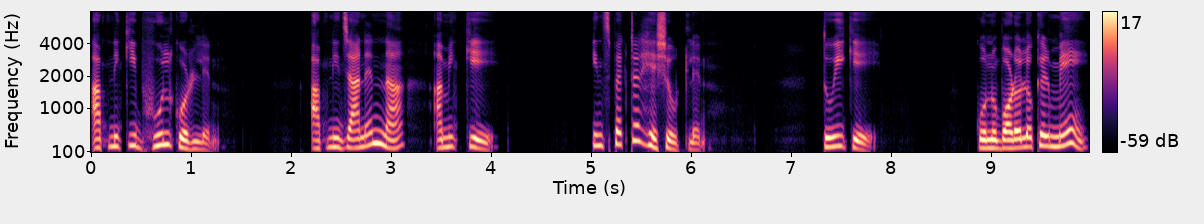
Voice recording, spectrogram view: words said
আপনি কি ভুল করলেন। আপনি জানেন না আমি কে। ইন্সপেক্টর হেসে উঠলেন। তুই কে? কোনো বড়লোকের মেয়ে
